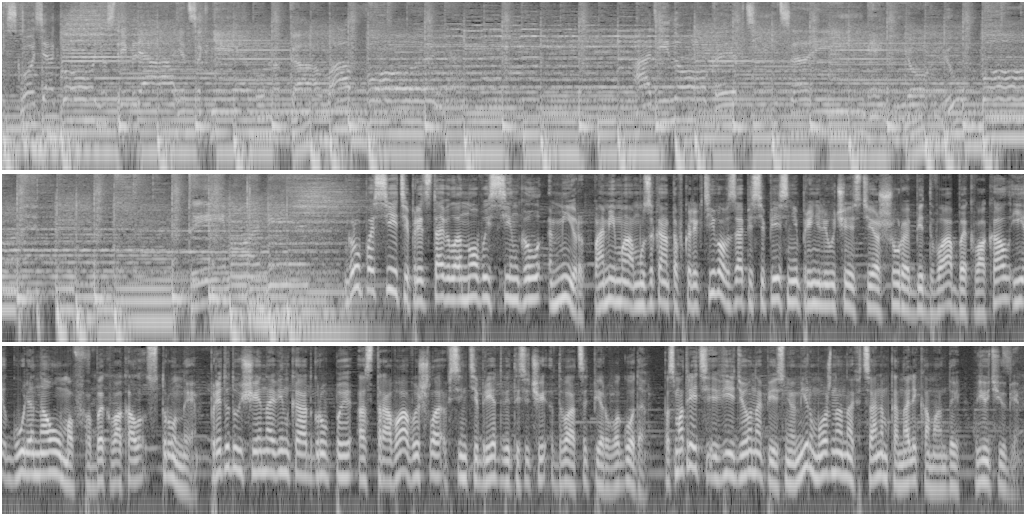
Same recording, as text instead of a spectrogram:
Сквозь огонь устремляется к небу Группа «Сети» представила новый сингл «Мир». Помимо музыкантов коллектива в записи песни приняли участие Шура Би-2, бэк-вокал и Гуля Наумов, бэк-вокал струнные. Предыдущая новинка от группы «Острова» вышла в сентябре 2021 года. Посмотреть видео на песню «Мир» можно на официальном канале команды в YouTube.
